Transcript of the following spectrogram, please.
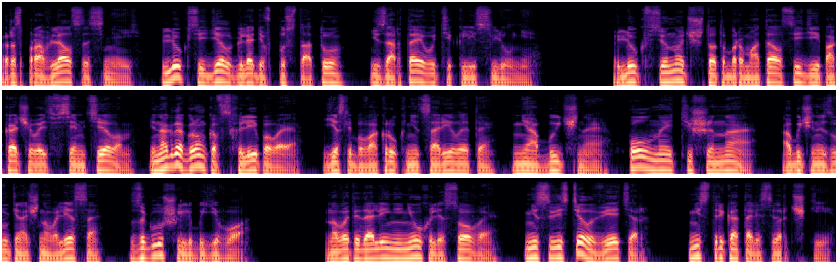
расправлялся с ней, Люк сидел, глядя в пустоту, изо рта его текли слюни. Люк всю ночь что-то бормотал, сидя и покачиваясь всем телом, иногда громко всхлипывая, если бы вокруг не царила эта необычная, полная тишина, обычные звуки ночного леса заглушили бы его. Но в этой долине не ухали совы, не свистел ветер, не стрекотали сверчки.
